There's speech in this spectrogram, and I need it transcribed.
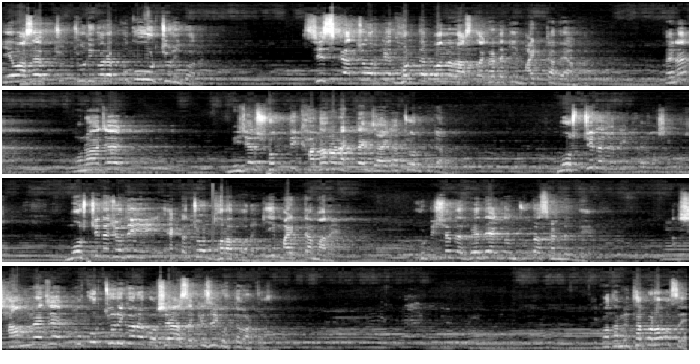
কেউ আছে চুরি করে, পুকুর চুরি করে। সিসকা চোরকে ধরতে পারলে রাস্তাঘাটে কি মাইকটা দেওয়া হয়? তাই না? মনে হয় যে নিজের শক্তি খাটানোর একটাই জায়গা চোর পিটানো। মসজিদে যদি মসজিদে যদি একটা চোর ধরা পড়ে, কি মাইকটা মারে? খুঁটির সাথে বেঁধে একদম জুতা স্যান্ডেল দিয়ে। সামনে যে পুকুর চুরি করে বসে আছে, কিছুই করতে। কি কথা মিথ্যা পড়া বসে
